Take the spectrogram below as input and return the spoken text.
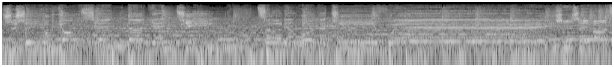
是谁用有限的眼睛测量我的智慧？是谁把自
